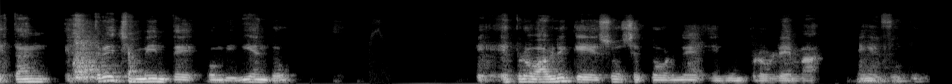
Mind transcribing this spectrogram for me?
están estrechamente conviviendo es probable que eso se torne en un problema en el futuro.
